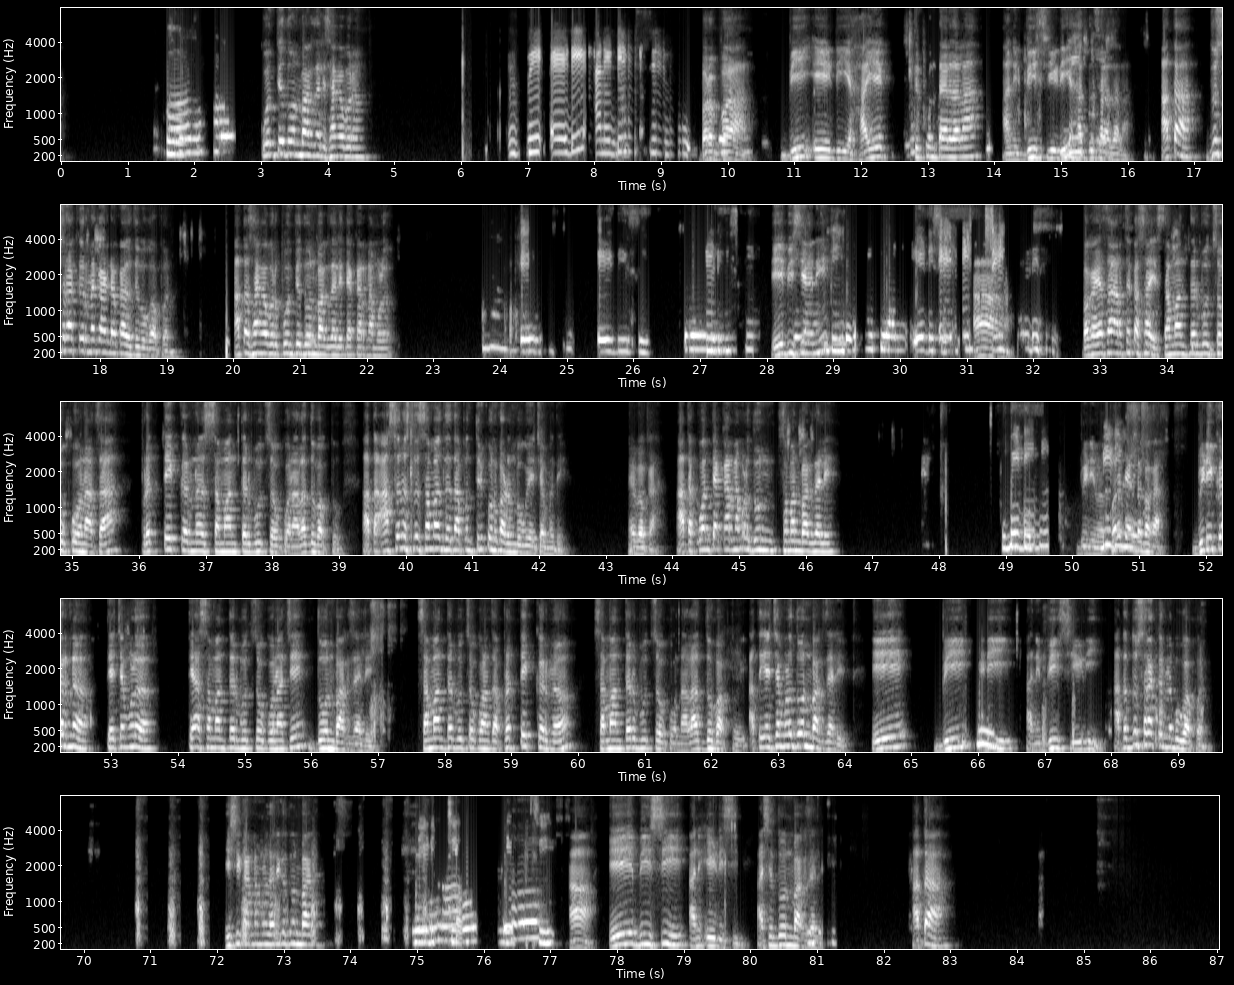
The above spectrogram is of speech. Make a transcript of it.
हो. कोणते दोन भाग झाले सांगा बरं? बी ए डी आणि डी बरोबर. बी ए डी हा एक त्रिकोण तयार झाला आणि बी सी डी हा दुसरा झाला. आता दुसरा कर्ण काढल्यावर काय होते बघू आपण? आता सांगा बरं कोणते दोन भाग झाले त्या कारणामुळं? एडीसी एबीसी आणि? एडीसी हा. बघा याचा अर्थ कसा आहे? समांतरभूत चौकोनाचा प्रत्येक कर्ण समांतरभूत चौकोनाला दुभागतो. आता असं नसलं समजलं तर आपण त्रिकोण काढून बघू याच्यामध्ये. हे बघा. आता कोणत्या कारणामुळे दोन समान भाग झाले? बीडी. बिडी परत एकदा बघा. बिडी कर्ण त्याच्यामुळं त्या समांतरभूत चौकोनाचे दोन भाग झाले. समांतरभूत चौकोनाचा प्रत्येक कर्ण समांतरभूत चौकोनाला दुभागतोय. आता याच्यामुळे दोन भाग झाले. ए बी डी आणि बी सी डी आता दुसरा कर्ण बघू आपण. एसी कारणामुळे झाले का दोन भाग? हा ए बी सी आणि एडीसी असे दोन भाग झाले. आता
